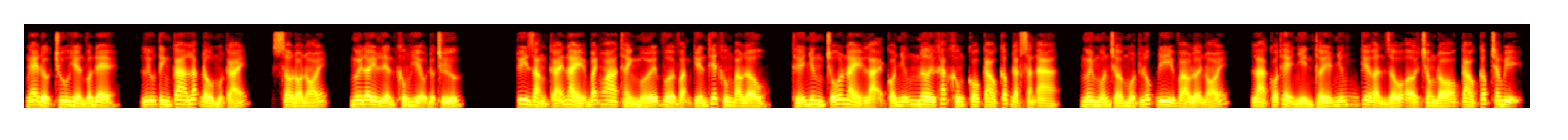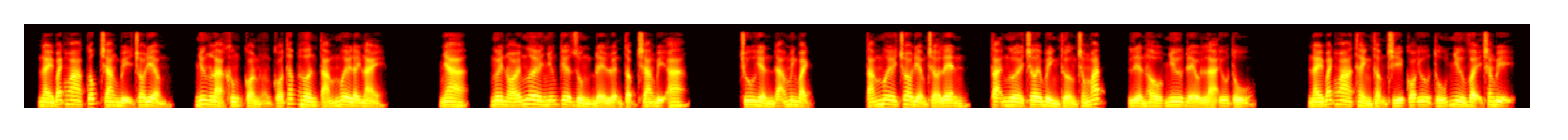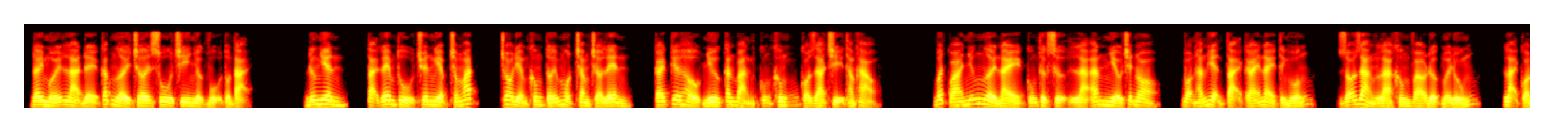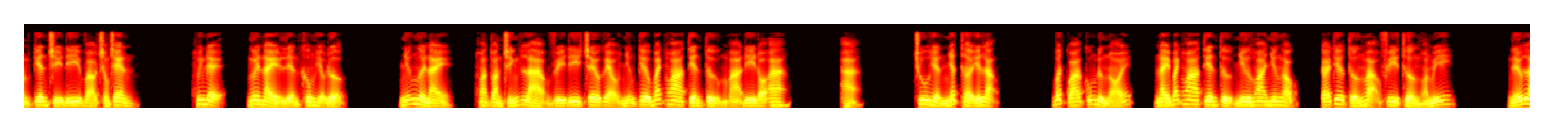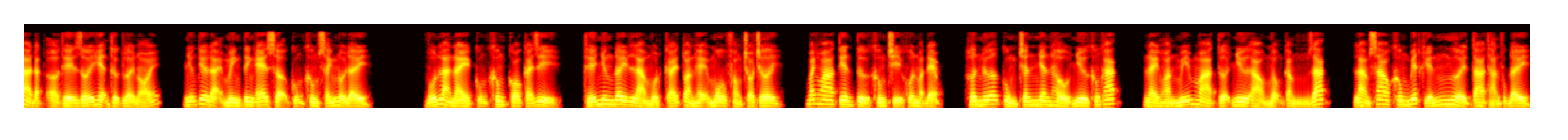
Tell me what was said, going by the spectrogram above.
nghe được chu hiền vấn đề, lưu tinh ca lắc đầu một cái, sau đó nói, ngươi đây liền không hiểu được chứ. Tuy rằng cái này bách hoa thành mới vừa vặn kiến thiết không bao lâu, thế nhưng chỗ này lại có những nơi khác không có cao cấp đặc sản a, ngươi muốn chờ một lúc đi vào lời nói, là có thể nhìn thấy những kia ẩn dấu ở trong đó cao cấp trang bị, này bách hoa cốc trang bị cho điểm nhưng là không còn có thấp hơn tám mươi đây này. Nha, ngươi nói ngươi những kia dùng để luyện tập trang bị a. Chu hiền đã minh bạch. Tám mươi cho điểm trở lên, tại người chơi bình thường trong mắt, liền hầu như đều là ưu tú. Này bách hoa thành thậm chí có ưu tú như vậy trang bị, đây mới là để các người chơi su chi nhược vụ tồn tại. Đương nhiên, tại game thủ chuyên nghiệp trong mắt, cho điểm không tới một trăm trở lên, cái kia hầu như căn bản cũng không có giá trị tham khảo. Bất quá những người này cũng thực sự là ăn nhiều chết no, bọn hắn hiện tại cái này tình huống, rõ ràng là không vào được mới đúng, lại còn kiên trì đi vào trong chen huynh đệ, ngươi này liền không hiểu được. Những người này, hoàn toàn chính là vì đi t r những kia bách hoa tiên tử mà đi đó a. À chu hiền nhất thời yên lặng. Bất quá cũng đừng nói, này bách hoa tiên tử như hoa như ngọc, cái kia tướng mạo phi thường hoàn mỹ. Nếu là đặt ở thế giới hiện thực lời nói, những kia đại minh tinh e sợ cũng không sánh nổi đây. Vốn là này cũng không có cái gì, thế nhưng đây là một cái toàn hệ mô phỏng trò chơi, bách hoa tiên tử không chỉ khuôn mặt đẹp, hơn nữa cùng chân nhân hầu như không khác, này hoàn mỹ mà tựa như ảo mộng cảm giác, làm sao không biết khiến người ta thán phục đây?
